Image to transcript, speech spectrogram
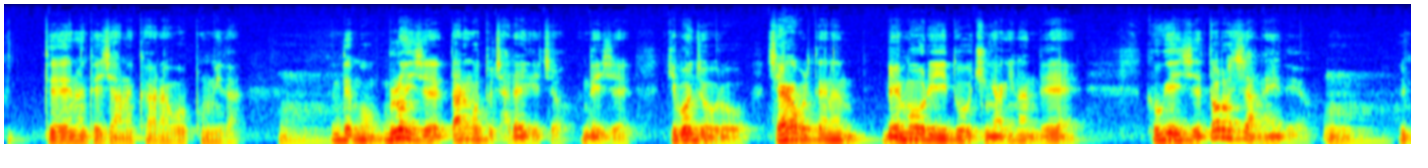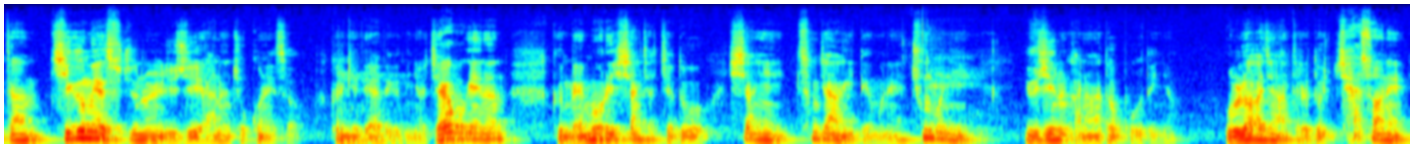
그때는 되지 않을까라고 봅니다. 음. 근데 뭐 물론 이제 다른 것도 잘해야겠죠. 근데 이제 기본적으로 제가 볼 때는 메모리도 중요하긴 한데 그게 이제 떨어지지 않아야 돼요. 음. 일단 지금의 수준을 유지하는 조건에서 그렇게 음. 돼야 되거든요. 제가 보기에는 그 메모리 시장 자체도 시장이 성장하기 때문에 충분히 네. 유지는 가능하다고 보거든요. 올라가진 않더라도 최소한의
